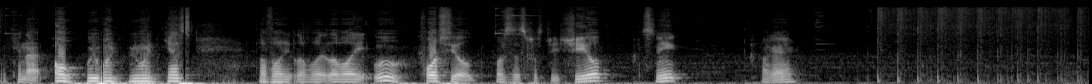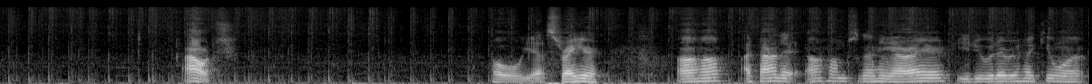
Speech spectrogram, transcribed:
We cannot. Oh, we won. We won. Yes. Level 8, level 8, level 8. Ooh, force field. What's this supposed to be? Shield? Sneak? Okay. Ouch. Oh, yes, right here. Uh-huh, I found it. Uh-huh, I'm just gonna hang out right here. You do whatever the heck you want.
